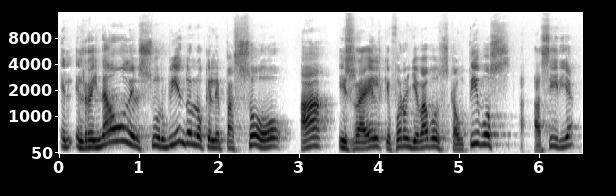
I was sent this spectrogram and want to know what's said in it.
el reinado del sur, viendo lo que le pasó a Israel que fueron llevados cautivos a Siria.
